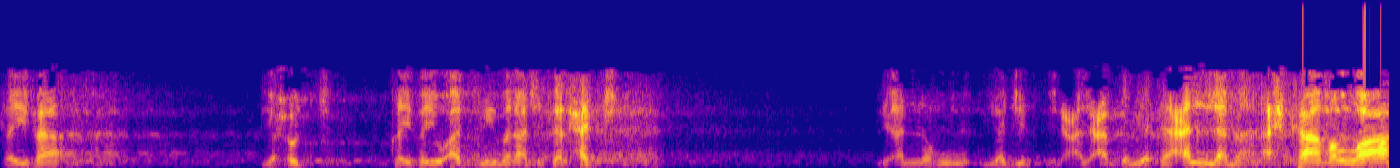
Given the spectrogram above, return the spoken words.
كيف يحج؟ كيف يؤدي مناسك الحج؟ لأنه يجب على العبد أن يتعلم أحكام الله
